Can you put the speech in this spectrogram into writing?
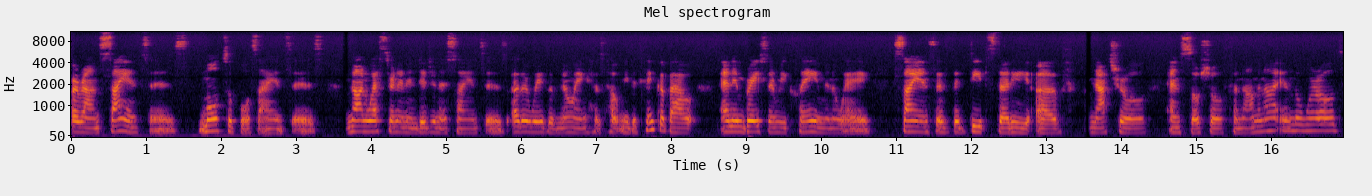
around sciences, multiple sciences, non-Western and indigenous sciences, other ways of knowing has helped me to think about and embrace and reclaim in a way science as the deep study of natural and social phenomena in the world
